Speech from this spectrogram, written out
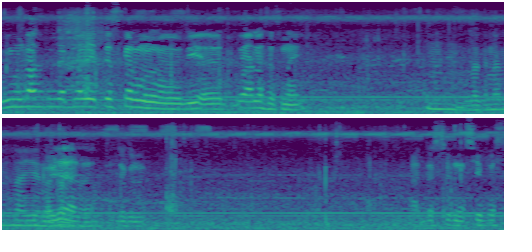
लग्नाला येतेस कर म्हणून तू आलासच नाही. हम्म, नाही येणं मजा झालं. आलं लग्न. आदर्श नशीबच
